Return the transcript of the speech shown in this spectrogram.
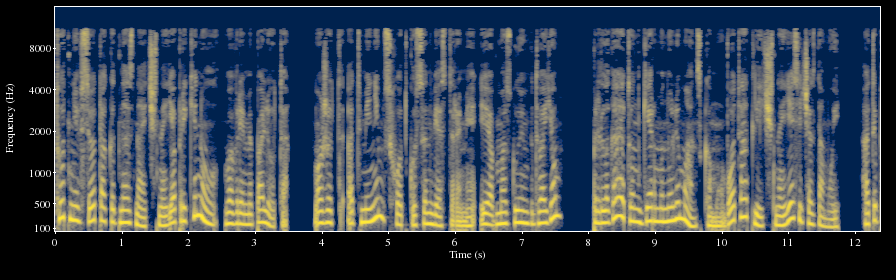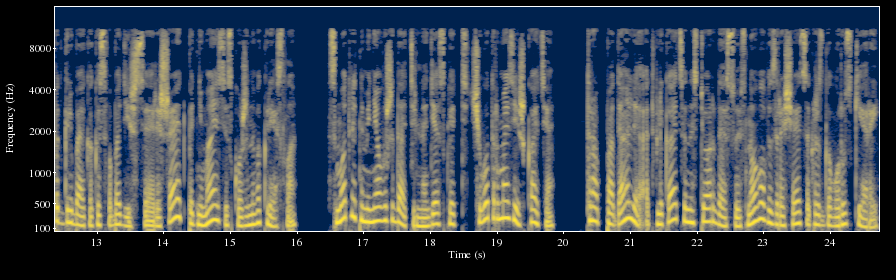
Тут не все так однозначно. Я прикинул во время полета. Может, отменим сходку с инвесторами и обмозгуем вдвоем? Предлагает он Герману Лиманскому. Вот и отлично, я сейчас домой. А ты подгребай, как освободишься, решает, поднимаясь из кожаного кресла. Смотрит на меня выжидательно, дескать, чего тормозишь, Катя? Трап подали, отвлекается на стюардессу и снова возвращается к разговору с Герой.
